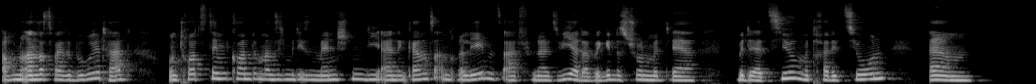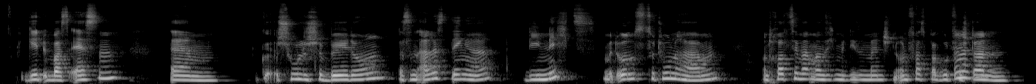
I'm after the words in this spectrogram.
auch nur ansatzweise berührt hat. Und trotzdem konnte man sich mit diesen Menschen, die eine ganz andere Lebensart führen als wir, da beginnt es schon mit der, mit der Erziehung, mit Tradition, ähm, geht übers Essen, ähm, schulische Bildung, das sind alles Dinge, die nichts mit uns zu tun haben. Und trotzdem hat man sich mit diesen Menschen unfassbar gut mhm. verstanden. Mhm.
